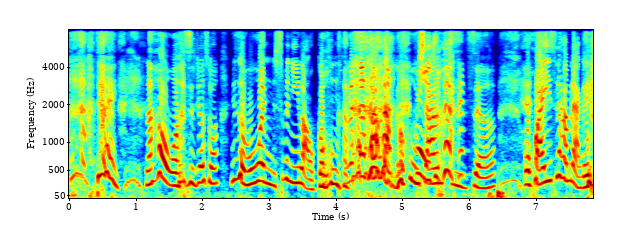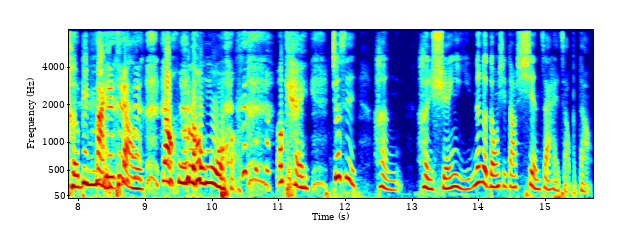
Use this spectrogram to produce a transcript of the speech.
对，然后我儿子就说：“你怎么问？是不是你老公啊？” 他们两个互相指责，我怀疑是他们两个也合并卖掉了，要糊弄我。OK，就是很很悬疑，那个东西到现在还找不到。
